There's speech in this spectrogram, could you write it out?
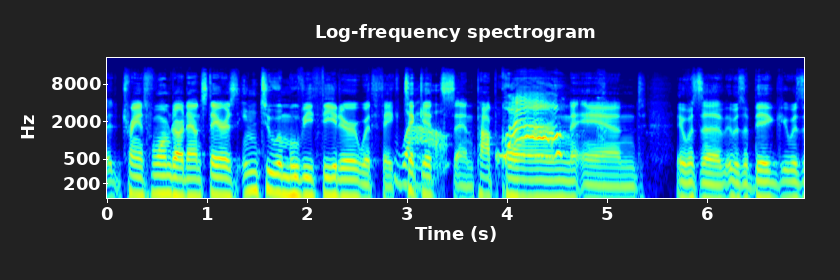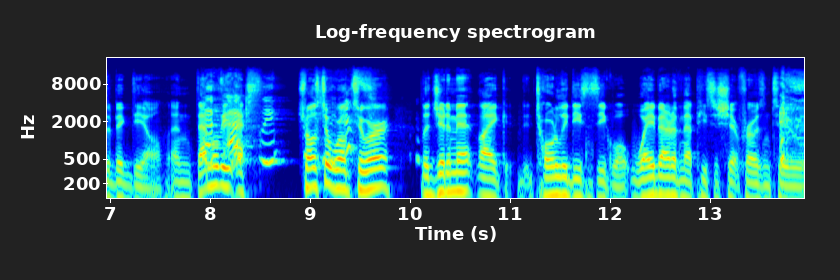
uh, transformed our downstairs into a movie theater with fake Wow. tickets and popcorn, and it was a it was a big it was a big deal. And that That's movie, actually Trolls Two World Tour, legitimate like totally decent sequel, way better than that piece of shit Frozen Two.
